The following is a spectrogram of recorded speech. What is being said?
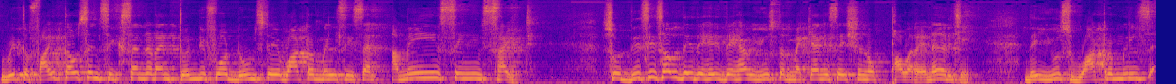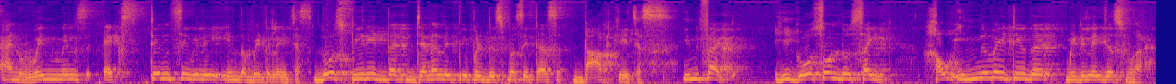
with 5624 Domesday water mills is an amazing sight. So this is how they, they, they have used the mechanization of power energy they used water mills and windmills extensively in the Middle Ages. Those period that generally people dismiss it as dark ages. In fact, he goes on to cite how innovative the Middle Ages were.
